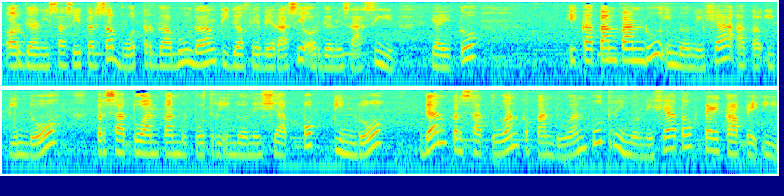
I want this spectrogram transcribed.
Organisasi tersebut tergabung dalam tiga federasi organisasi, yaitu Ikatan Pandu Indonesia atau IPINDO, Persatuan Pandu Putri Indonesia Popindo dan Persatuan Kepanduan Putri Indonesia atau PKPI.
